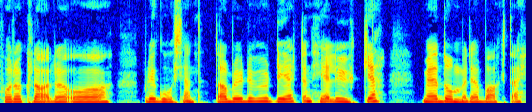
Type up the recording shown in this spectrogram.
for å klare å bli godkjent. Da blir du vurdert en hel uke med dommere bak deg.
